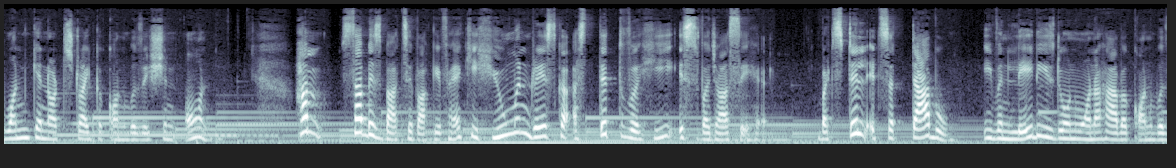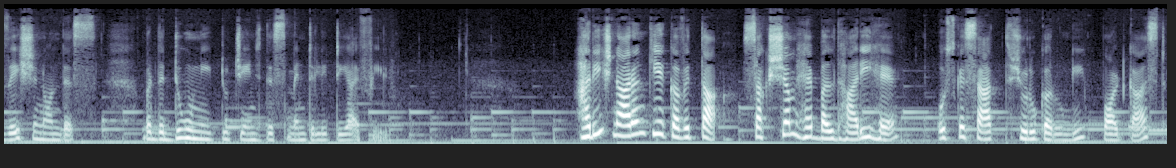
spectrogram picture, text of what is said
one can not strike a conversation on हम सब इस बात से वाकिफ हैं कि ह्यूमन रेस का अस्तित्व ही इस वजह से है। But still it's a taboo ladies don't want to have a conversation on this but they do need to change this mentality, i feel Harish Narang की एक कविता, सक्षम है, बलधारी है, उसके साथ शुरू करूँगी पॉडकास्ट,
